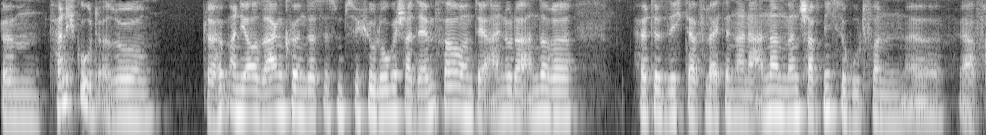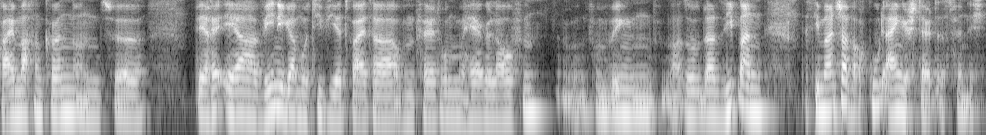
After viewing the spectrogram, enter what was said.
Ähm, fand ich gut. Also da hätte man ja auch sagen können, das ist ein psychologischer Dämpfer und der ein oder andere hätte sich da vielleicht in einer anderen Mannschaft nicht so gut von äh, ja, frei machen können und äh, wäre eher weniger motiviert weiter auf dem Feld rumhergelaufen. Von wegen, also da sieht man, dass die Mannschaft auch gut eingestellt ist, finde ich.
